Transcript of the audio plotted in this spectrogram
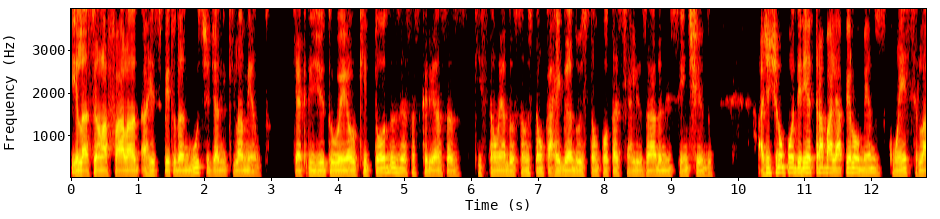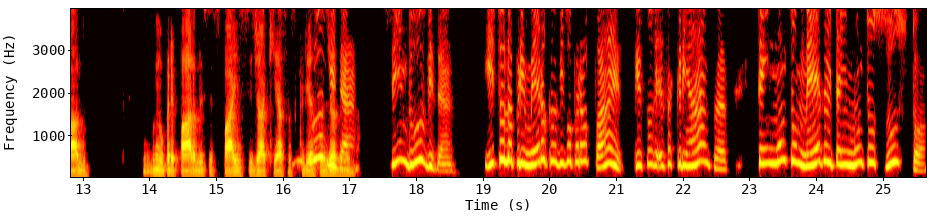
E lá a senhora fala a respeito da angústia de aniquilamento, que acredito eu que todas essas crianças que estão em adoção estão carregando ou estão potencializadas nesse sentido a gente não poderia trabalhar pelo menos com esse lado no preparo desses pais, já que essas sem crianças dúvida, já Sem dúvida. Isto é o primeiro que eu digo para os pais, que essas crianças têm muito medo e têm muito susto.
